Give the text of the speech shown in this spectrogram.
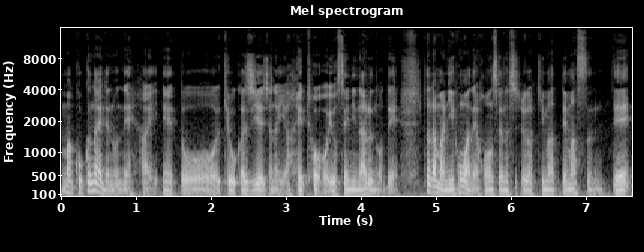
まあ、国内でのね、はい、えっ、と、強化試合じゃないや、えっ、と、予選になるので、ただまあ、日本はね、本戦の出場が決まってますんで、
